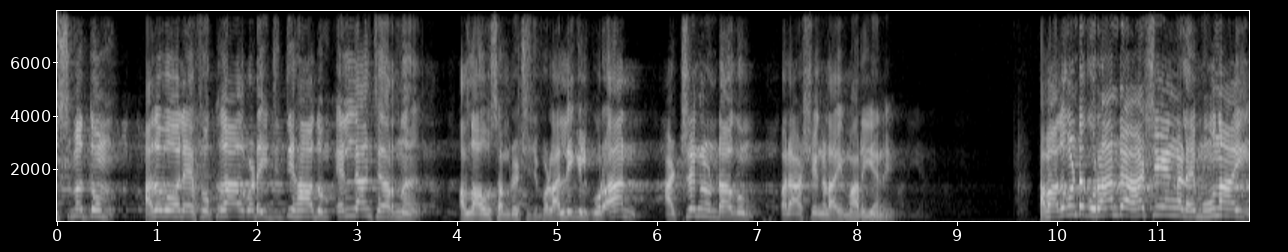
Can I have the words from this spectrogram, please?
ഇസ്മത്തും അതുപോലെ ഫുക്കാറുടെ ഇജ്തിഹാദും എല്ലാം ചേർന്ന് അള്ളാഹു സംരക്ഷിച്ചപ്പോൾ അല്ലെങ്കിൽ ഖുർആൻ അക്ഷരങ്ങൾ ഉണ്ടാകും. പല ആശയങ്ങളായി മാറിയനെ. അപ്പൊ അതുകൊണ്ട് ഖുറാന്റെ ആശയങ്ങളെ മൂന്നായി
